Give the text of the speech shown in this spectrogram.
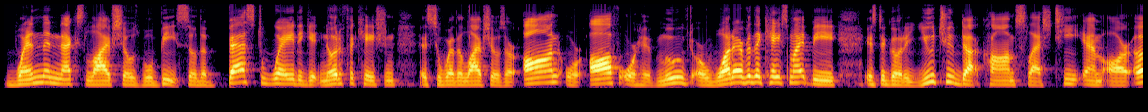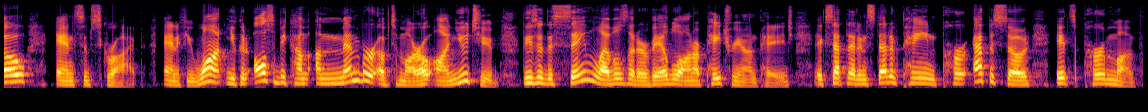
when the next live shows will be. So the best way to get notification as to whether live shows are on or off or have moved or whatever the case might be is to go to youtube.com slash TMRO and subscribe. And if you want, you can also become a member of Tomorrow on YouTube. These are the same levels that are available on our Patreon page, except that instead of paying per episode, it's per month.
